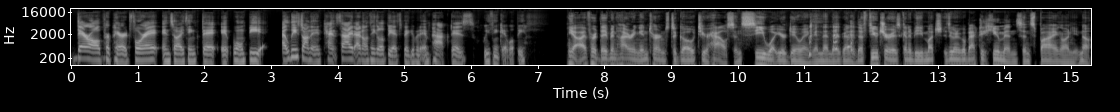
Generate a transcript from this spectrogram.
They're all prepared for it, and so I think that it won't be at least on the intent side. I don't think it'll be as big of an impact as we think it will be. Yeah, I've heard they've been hiring interns to go to your house and see what you're doing, and then they're gonna. the future is to be much. Is to go back to humans and spying on you. No,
